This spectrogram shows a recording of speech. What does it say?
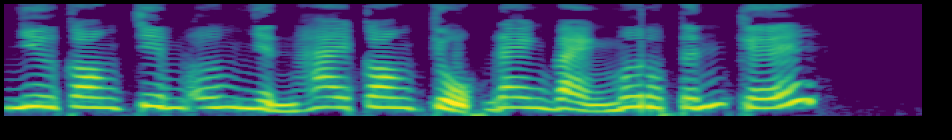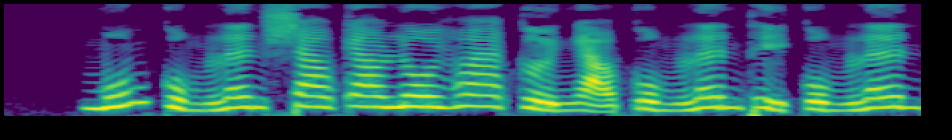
như con chim ưng nhìn hai con chuột đang bàn mưu tính kế. Muốn cùng lên sao cao lôi hoa cười ngạo cùng lên thì cùng lên.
